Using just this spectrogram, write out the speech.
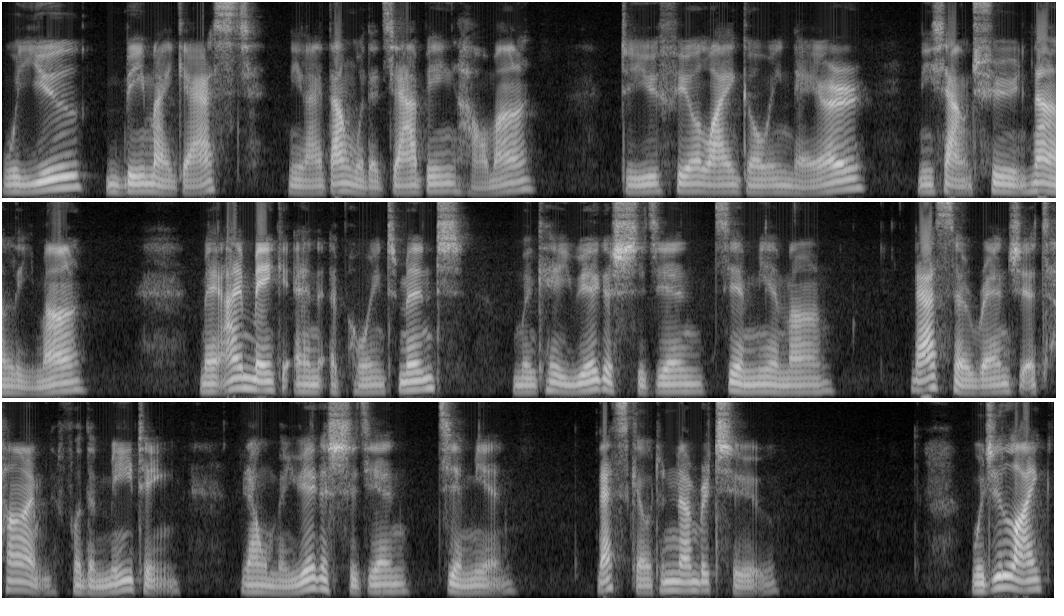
Would you be my guest? 你来当我的嘉宾好吗？Do you feel like going there? 你想去那里吗？May I make an appointment? 我们可以约个时间见面吗？Let's arrange a time for the meeting. 让我们约个时间见面。Let's go to number two. Would you like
